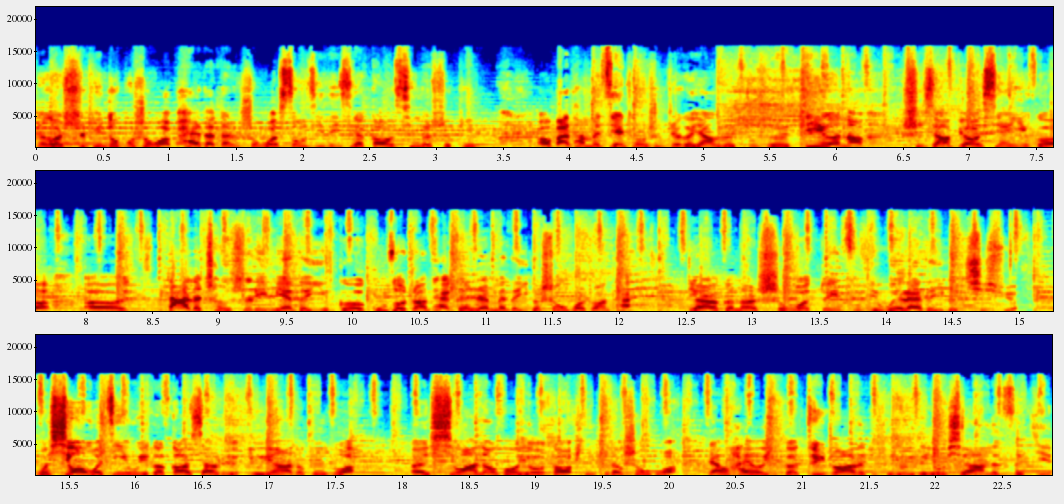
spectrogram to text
这个视频都不是我拍的，但是是我搜集的一些高清的视频，然后把它们剪成是这个样子。就是第一个呢，是想表现一个呃大的城市里面的一个工作状态跟人们的一个生活状态。第二个呢，是我对自己未来的一个期许。我希望我进入一个高效率、有营养的工作，呃，希望能够有高品质的生活。然后还有一个最重要的就是有一个有修养的自己。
